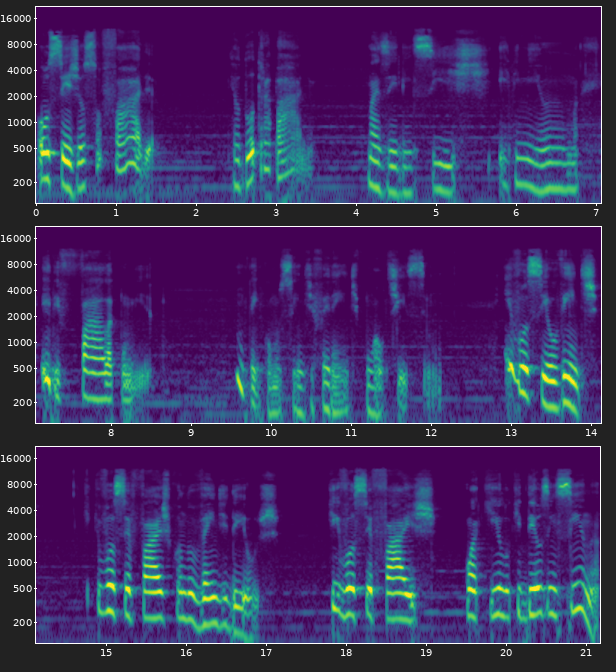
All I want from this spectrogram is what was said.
Ou seja, eu sou falha, eu dou trabalho mas ele insiste, ele me ama, ele fala comigo. Não tem como ser indiferente com o Altíssimo. E você, ouvinte? O que, você faz quando vem de Deus? O que você faz com aquilo que Deus ensina?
